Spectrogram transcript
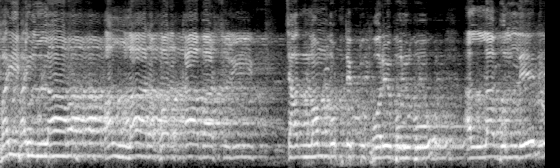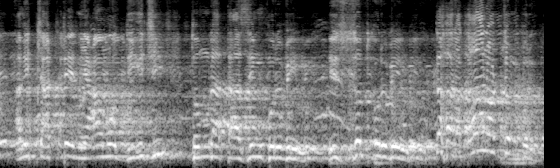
বাইতুল্লাহ, আল্লাহর ঘর কাবা শরীফ। চার নম্বরটা একটু পরে বলব। আল্লাহ বললেন, আমি চারটে নিয়ামত দিয়েছি, তোমরা তাজিম করবে, ইজ্জত করবে তাহারা দান অর্জন করবে।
